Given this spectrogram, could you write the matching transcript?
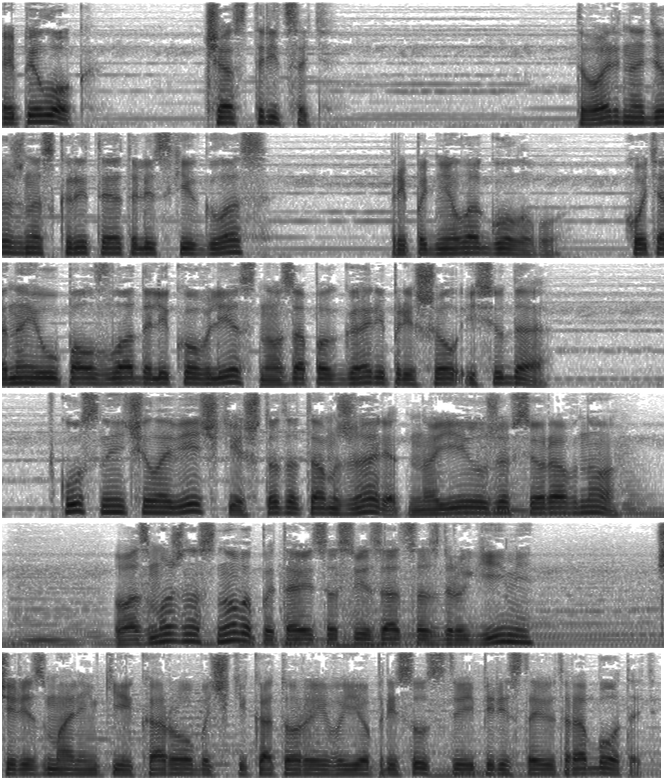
Эпилог. Час тридцать. Тварь, надежно скрытая от людских глаз, приподняла голову. Хоть она и уползла далеко в лес, но запах гари пришел и сюда. Вкусные человечки что-то там жарят, но ей уже все равно. Возможно, снова пытаются связаться с другими через маленькие коробочки, которые в ее присутствии перестают работать.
